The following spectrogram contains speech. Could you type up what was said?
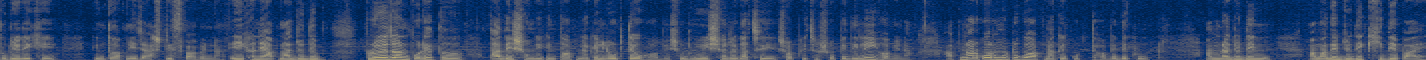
দূরে রেখে কিন্তু আপনি জাস্টিস পাবেন না। এইখানে আপনার যদি প্রয়োজন পড়ে তো তাদের সঙ্গে কিন্তু আপনাকে লড়তেও হবে। শুধু ঈশ্বরের কাছে সব কিছু সঁপে দিলেই হবে না। আপনার কর্মটুকু আপনাকে করতে হবে। দেখুন, আমরা যদি, আমাদের যদি খিদে পায়,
